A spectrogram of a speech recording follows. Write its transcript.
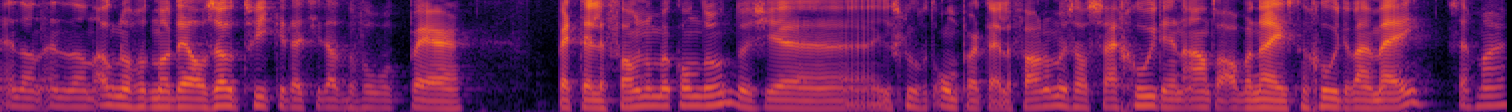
en, dan, en dan ook nog het model zo tweaken dat je dat bijvoorbeeld per, per telefoonnummer kon doen. Dus je, je sloeg het om per telefoonnummer. Dus als zij groeiden in een aantal abonnees, dan groeiden wij mee, zeg maar.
